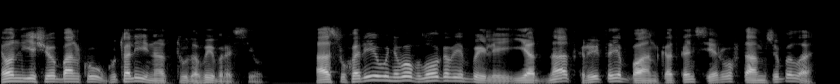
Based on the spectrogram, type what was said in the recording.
Он еще банку гуталина оттуда выбросил. А сухари у него в логове были, и одна открытая банка от консервов там же была.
